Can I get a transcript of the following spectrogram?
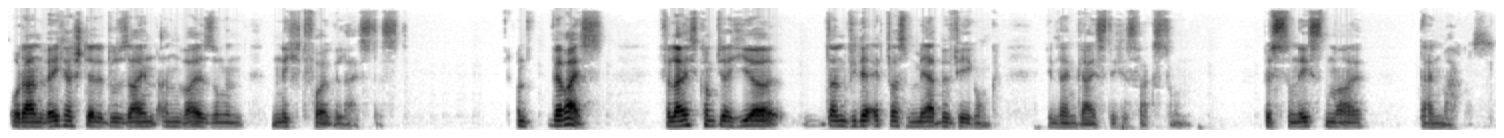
oder an welcher Stelle du seinen Anweisungen nicht Folge leistest. Und wer weiß, vielleicht kommt ja hier dann wieder etwas mehr Bewegung in dein geistliches Wachstum. Bis zum nächsten Mal, dein Markus.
